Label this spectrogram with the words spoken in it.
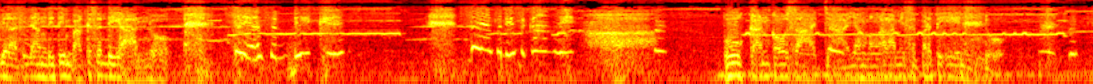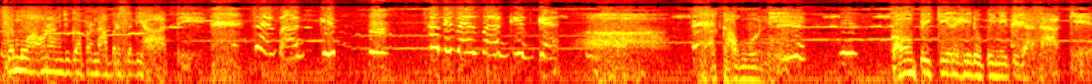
bila sedang ditimpa kesedihan, Ndu. Saya sedih, Kek. Saya sedih sekali. Bukan kau saja yang mengalami seperti ini, Ndu. Semua orang juga pernah bersedih hati. Saya sakit. Hati saya sakit, Kek. Rakawuni, kau pikir hidup ini tidak sakit?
